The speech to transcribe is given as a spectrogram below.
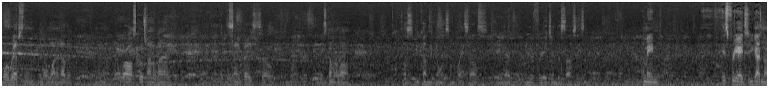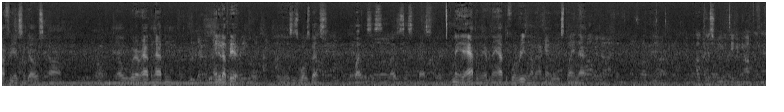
more reps than you know one another. You know, we're all still trying to learn at the same pace, so you know, it's coming along. How close did you come to going someplace else when you're, when you're a free agent this offseason? I mean, it's free agency. You guys know how free agency goes. Um, you know, whatever happened, happened. Ended up here. This is what was best. Why was this? Why was this the best? I mean, it happened. Everything happened for a reason. I mean, I can't really explain that. How close were you to taking the Jets?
